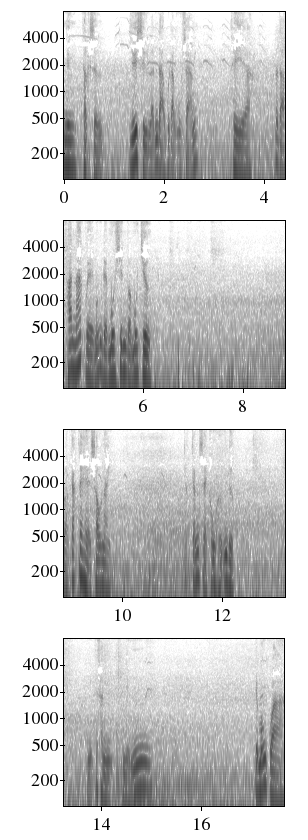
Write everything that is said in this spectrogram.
Nhưng thật sự dưới sự lãnh đạo của Đảng Cộng sản thì à, nó đã phá nát về vấn đề môi sinh và môi trường. Và các thế hệ sau này chắc chắn sẽ không hưởng được những cái thành, những cái món quà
